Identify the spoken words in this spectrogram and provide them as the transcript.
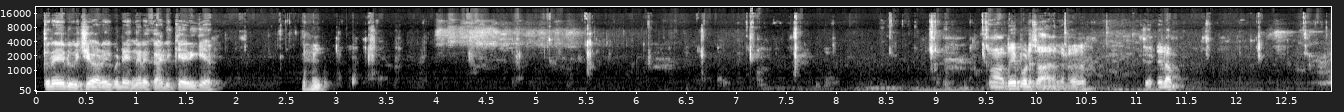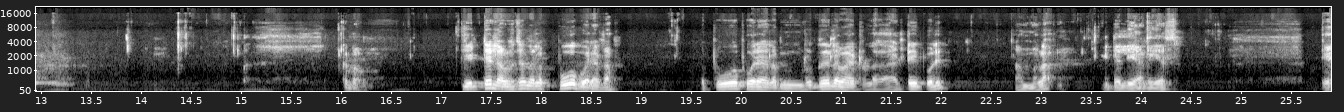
ഇത്രയും രുചിയാണ് ഇവിടെ എങ്ങനെ കഴിക്കാതിരിക്കുക അതേപോലെ സാധനം കേട്ടോ കെട്ടിടം. കേട്ടോ കിട്ടില്ല നല്ല പൂവ് പോലെ കേട്ടോ. പൂവ് പോലെ നല്ല മൃദുലമായിട്ടുള്ള അടിപൊളി നമ്മളെ ഇഡലിയാണ് യെസ് ഓക്കെ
